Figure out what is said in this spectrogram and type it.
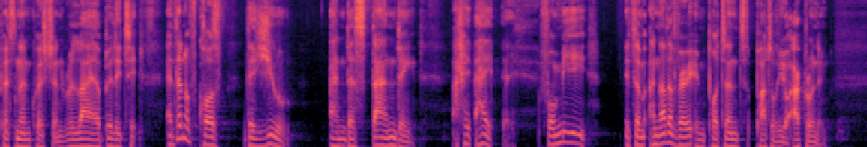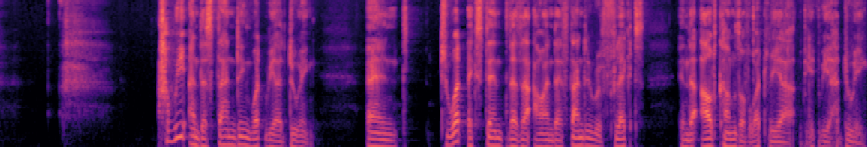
pertinent question. Reliability, and then of course the you understanding. I, I, for me, it's a, another very important part of your acronym. Are we understanding what we are doing, and to what extent does our understanding reflect in the outcomes of what we are we, are doing?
